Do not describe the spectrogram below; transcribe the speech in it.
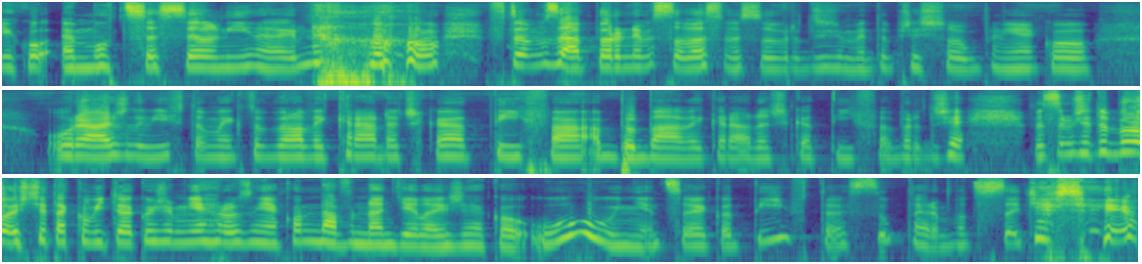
jako emoce silný najednou v tom záporném slova smyslu, protože mi to přišlo úplně jako urážlivý v tom, jak to byla vykrádačka týfa a blbá vykrádačka týfa, protože myslím, že to bylo ještě takový to, jako, že mě hrozně jako navnadili, že jako uh, něco jako týf, to je super, moc se těším,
